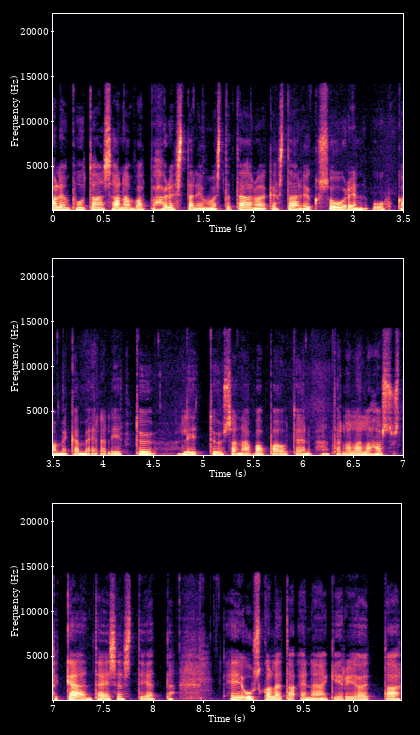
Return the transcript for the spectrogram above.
paljon puhutaan sananvapaudesta, niin mielestäni tämä on oikeastaan yksi suurin uhka, mikä meillä liittyy, liittyy sananvapauteen vähän tällä lailla hassusti käänteisesti, että ei uskalleta enää kirjoittaa.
